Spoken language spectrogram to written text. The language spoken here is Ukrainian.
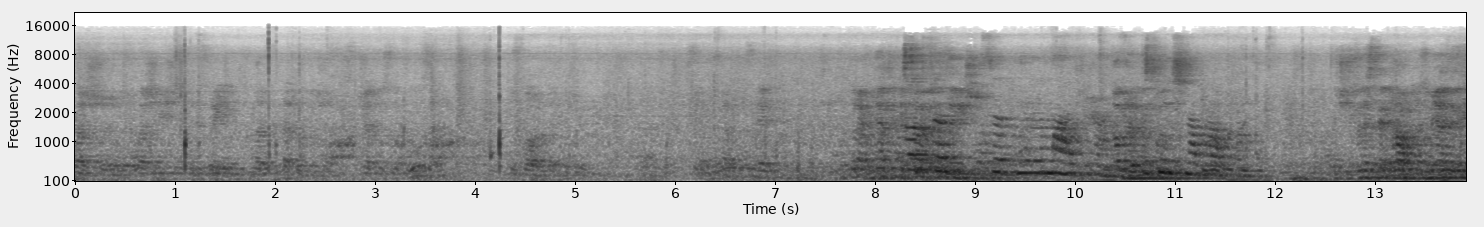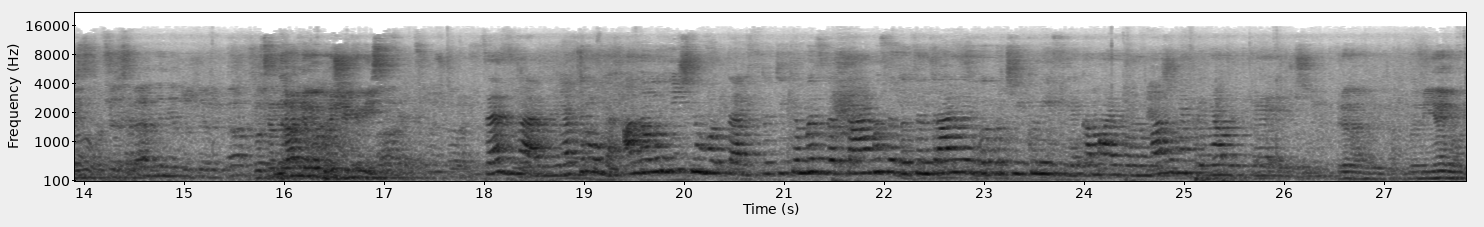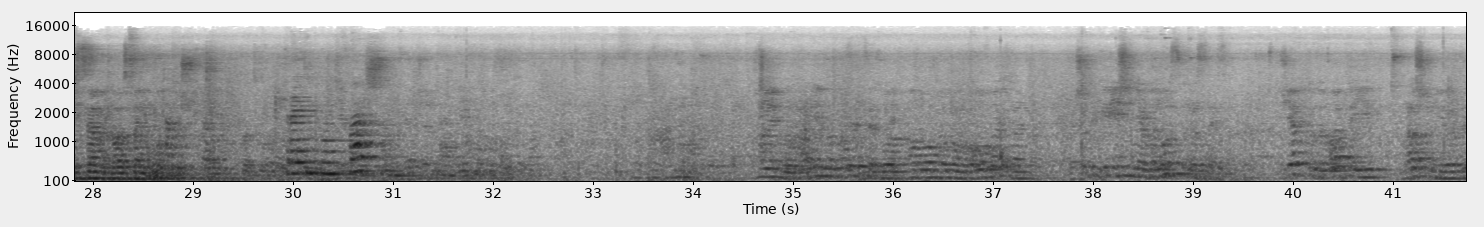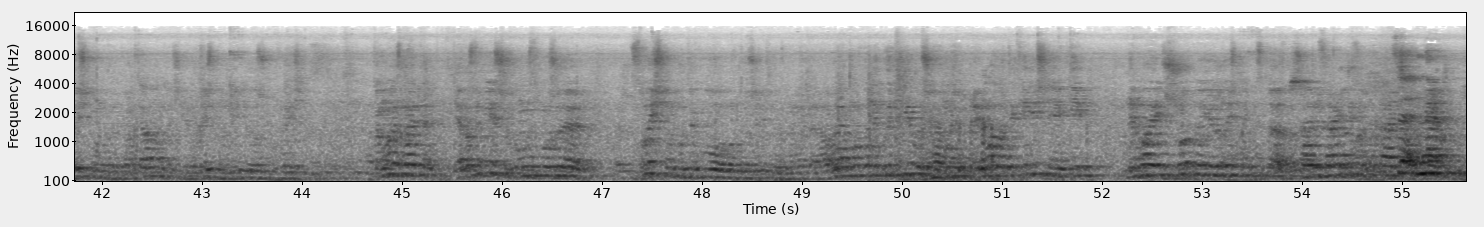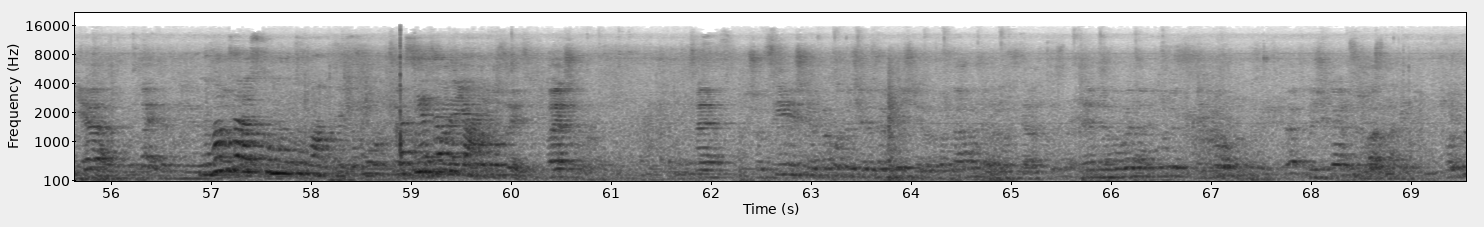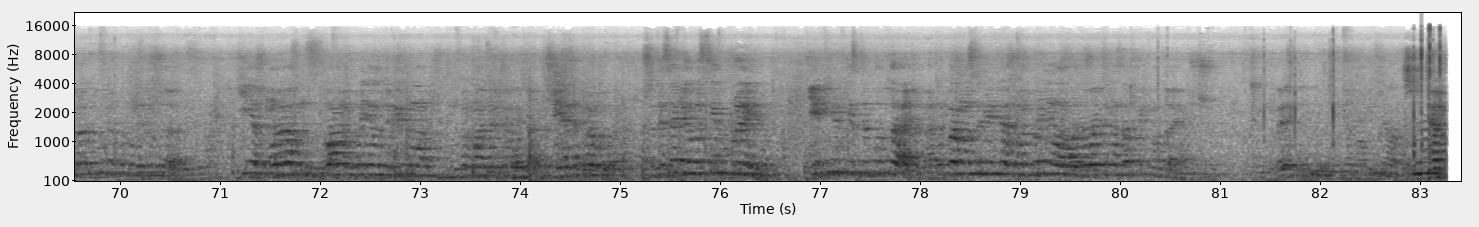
ваші рішення буде прийняті на депутатів. Спочатку слухався, Це, немає Технічна правка. Значить, внести правку поміняти місце Це звернення до ТВК. до Центральної виборчої комісії. Це звернення. Друге, аналогічного тексту, тільки ми звертаємося до Центральної виборчої комісії, яка має повноваження прийняти таке рішення. Ми міняємо місцями два останні пункти. Третій пункт перший. Мені пропозиція до нового голови, якщо таке рішення виноситься на сесію, спочатку давати їх нашому юридичному департаменту чи юридичному відділу, щоб вирішити. Тому, знаєте, я розумію, що комусь може звично бути голову до життя, але ми б не хотіли, щоб ми приймали такі рішення, які не мають жодної юридичної підстави. Поставлю зараз що ці рішення проходять через юридичні департаменти, не повинно бути Ми чекаємо з вас. Прокуратури розглядати. Є, ми разом з вами прийняли довірну інформацію про чи я не правду. 60 голосів прийняли. Є кількість депутатів. А тепер ми самі кажемо, прийняли, але давайте назад відмотаємо чи що.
